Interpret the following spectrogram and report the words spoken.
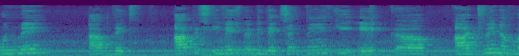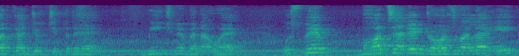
उनमें आप देख, आप इस इमेज में भी देख सकते हैं कि एक आठवें नंबर का जो चित्र है, बीच में बना हुआ है, उसमें बहुत सारे ड्रॉर्स वाला एक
